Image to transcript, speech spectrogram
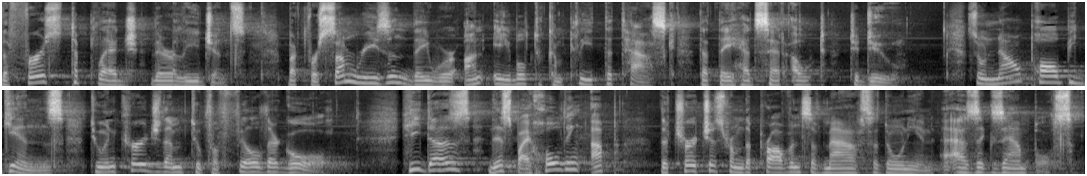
the first to pledge their allegiance but for some reason they were unable to complete the task that they had set out to do. So now Paul begins to encourage them to fulfill their goal. He does this by holding up the churches from the province of Macedonia as examples.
